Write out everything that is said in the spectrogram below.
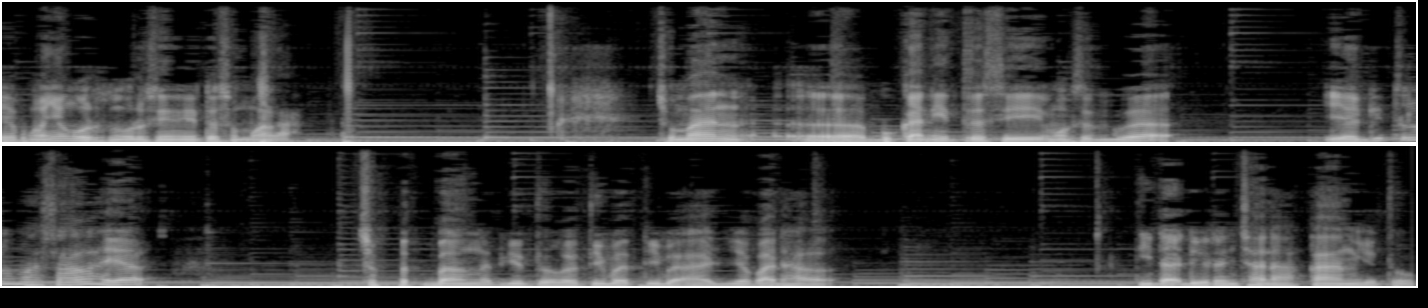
Ya pokoknya ngurus-ngurusin itu semua lah cuman uh, bukan itu sih. Maksud gue ya gitu loh masalah ya. Cepet banget gitu loh tiba-tiba aja padahal tidak direncanakan gitu.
